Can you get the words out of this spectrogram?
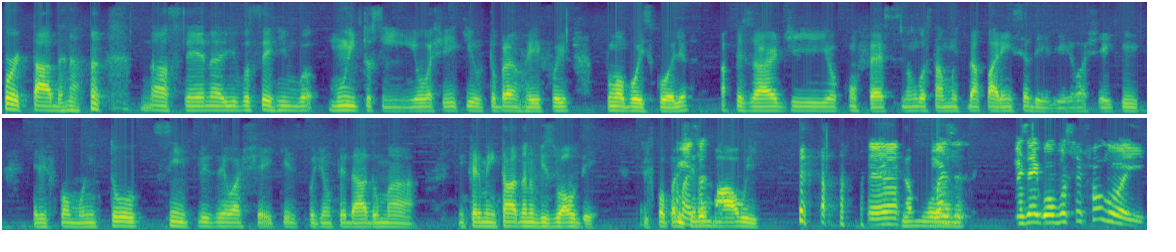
cortada na, na cena e você ri muito, assim. Eu achei que o Tubarão Rei foi, uma boa escolha, apesar de, eu confesso, não gostar muito da aparência dele. Eu achei que ele ficou muito simples, eu achei que eles podiam ter dado uma incrementada no visual dele. Ele ficou parecendo mal e é, mas, mas é igual você falou aí.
